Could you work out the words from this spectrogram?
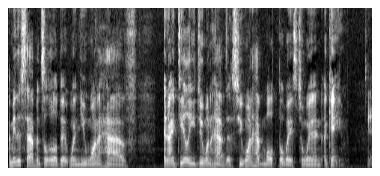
I mean, this happens a little bit when you want to have and ideally, you do want to have this. You want to have multiple ways to win a game. Yeah.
